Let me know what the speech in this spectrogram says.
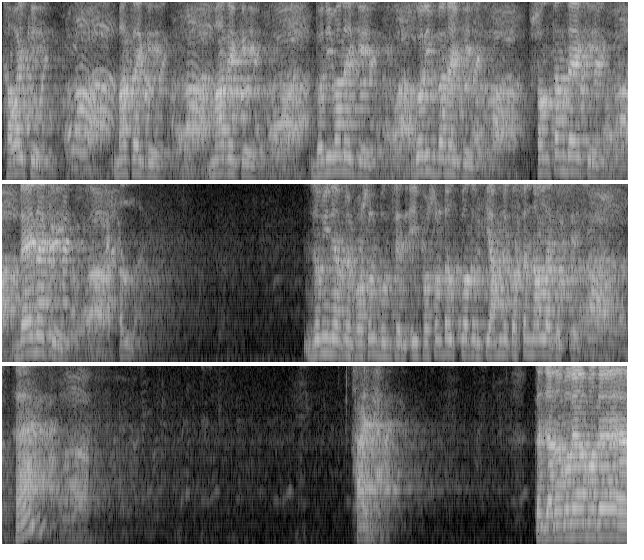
খাওয়াই কে? বাঁচাই কে? মারে কে? ধনী বানাই কে? গরিব বানাই কে? সন্তান দেয় কে? দেয় না কে? জমিনে আপনি ফসল বলছেন এই ফসলটা উৎপাদন কি আপনি করছেন না আল্লাহ করছে? হ্যাঁ? হায় হায়। যারা বলে আমাদের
